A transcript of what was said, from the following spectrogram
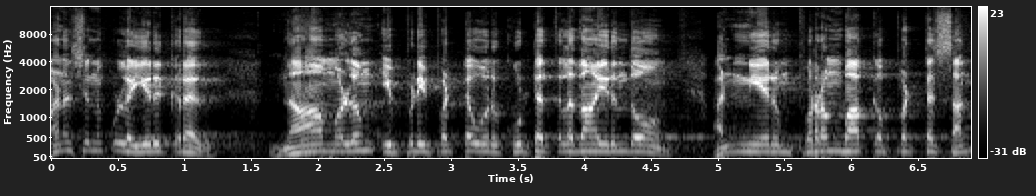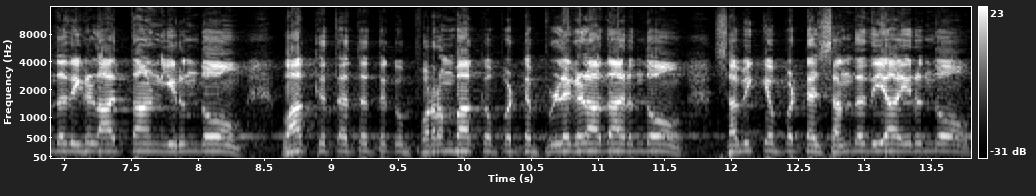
மனுஷனுக்குள்ளே இருக்கிறது. நாமளும் இப்படிப்பட்ட ஒரு கூட்டத்தில் தான் இருந்தோம். அந்நியரும் புறம்பாக்கப்பட்ட சந்ததிகளாகத்தான் இருந்தோம். வாக்கு தத்தத்துக்கு புறம்பாக்கப்பட்ட பிள்ளைகளாக தான் இருந்தோம். சபிக்கப்பட்ட சந்ததியாக இருந்தோம்.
